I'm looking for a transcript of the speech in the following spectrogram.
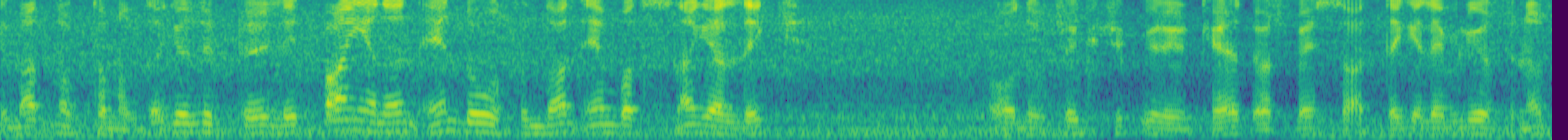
Teslimat noktamızda gözüktü. Litvanya'nın en doğusundan en batısına geldik. Oldukça küçük bir ülke. 4-5 saatte gelebiliyorsunuz.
